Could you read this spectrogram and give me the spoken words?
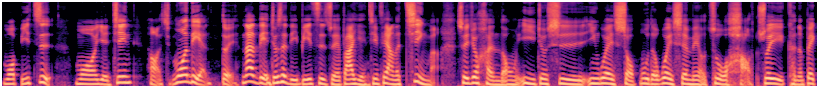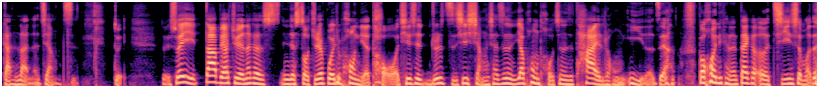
摸鼻子。摸眼睛，好，摸脸，对，那脸就是离鼻子、嘴巴、眼睛非常的近嘛，所以就很容易，就是因为手部的卫生没有做好，所以可能被感染了这样子，对。对，所以大家不要觉得那个你的手绝对不会去碰你的头，其实你就是仔细想一下，真的要碰头真的是太容易了。这样，包括你可能戴个耳机什么的，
